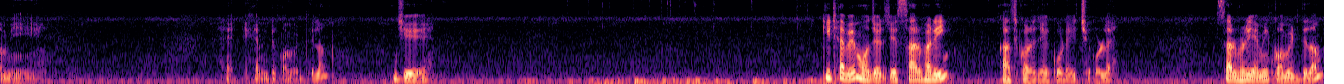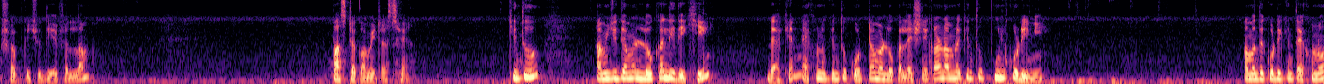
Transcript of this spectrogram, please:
আমি এখানে একটা কমেন্ট দিলাম, যে গিটহাবে মজার যে সার্ভারেই কাজ করা যায় করে ইচ্ছে করলে। সার্ভারেই আমি কমিট দিলাম সব কিছু দিয়ে ফেললাম। পাঁচটা কমিট আছে। কিন্তু আমি যদি আমার লোকালি দেখি, দেখেন এখনও কিন্তু কোডটা আমার লোকালে আসেনি, কারণ আমরা কিন্তু পুল করিনি। আমাদের কোডে কিন্তু এখনও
